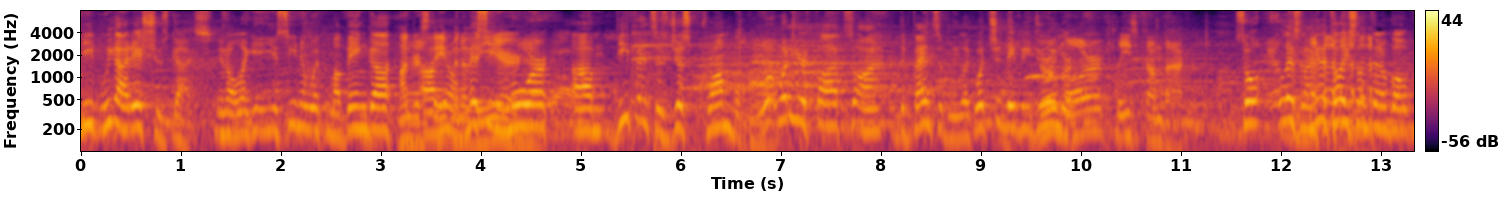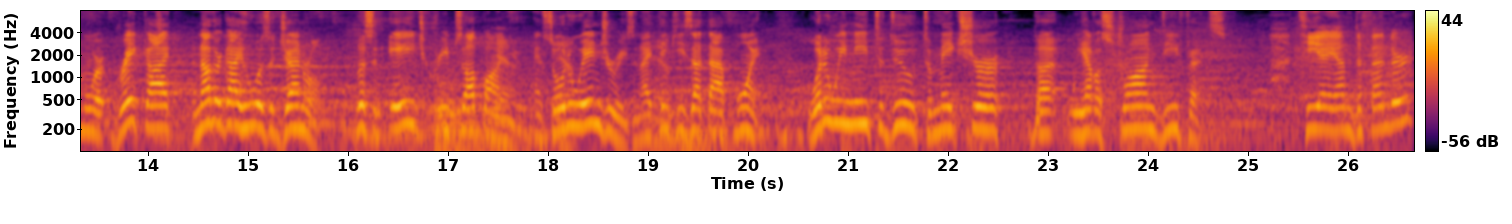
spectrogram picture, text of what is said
Deep, we got issues, guys. You know, like you- you've seen it with Mavinga. um, Understatement you know, of the missing year. Moor. Um, defense has just crumbled. What, what are your thoughts on defensively? Like, what should they be Drew doing? or- Moor, please come back. so uh, listen, I'm going to tell you something about Moor. Great guy, another guy who was a general. Listen, age creeps up on Yeah. you, and so do injuries, and I think he's at that point. What do we need to do to make sure that we have a strong defense? TAM defender.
